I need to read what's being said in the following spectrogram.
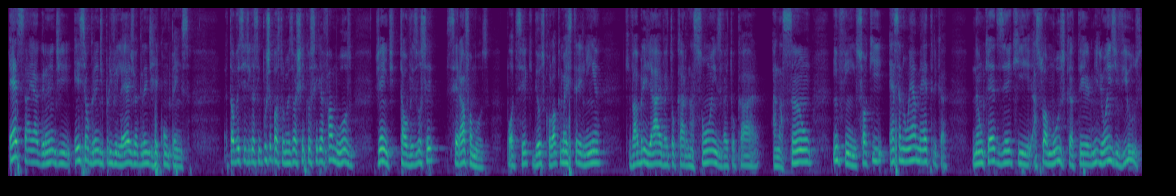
essa é a grande, esse é o grande privilégio, a grande recompensa. Talvez você diga assim: "Puxa, pastor, mas eu achei que eu seria famoso". Gente, talvez você será famoso. Pode ser que Deus coloque uma estrelinha que vai brilhar e vai tocar nações, vai tocar a nação, enfim, só que essa não é a métrica. Não quer dizer que a sua música ter milhões de views,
